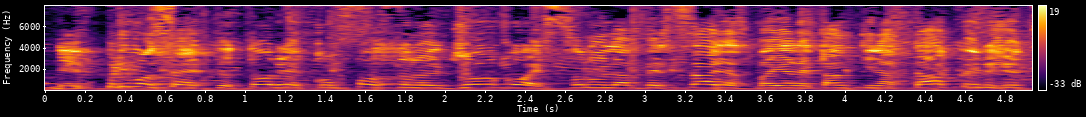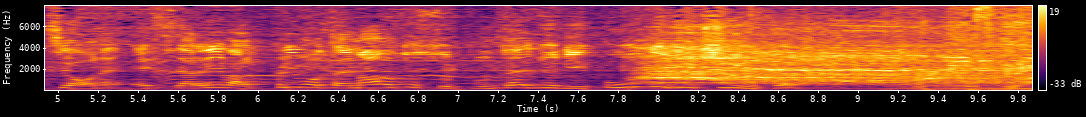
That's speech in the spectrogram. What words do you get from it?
Nel primo set Torri è composto nel gioco e sono gli avversari a sbagliare tanto in attacco e ricezione e si arriva al primo timeout sul punteggio di 11-5.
